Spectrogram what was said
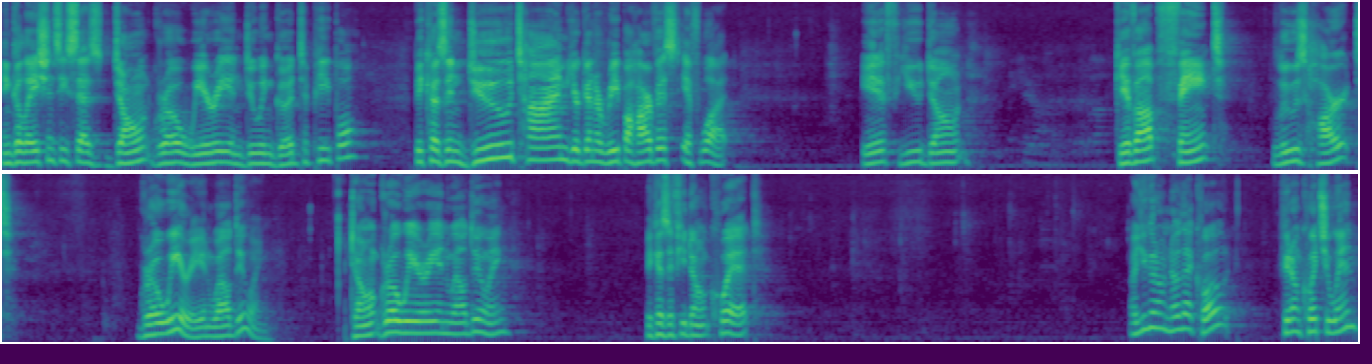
In Galatians, he says, don't grow weary in doing good to people, because in due time you're going to reap a harvest if what? If you don't give up, faint, lose heart, grow weary in well doing. Don't grow weary in well doing, because if you don't quit, oh, you don't know that quote? If you don't quit, you win.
